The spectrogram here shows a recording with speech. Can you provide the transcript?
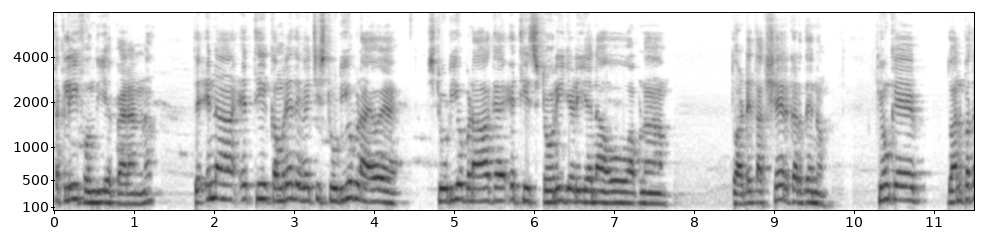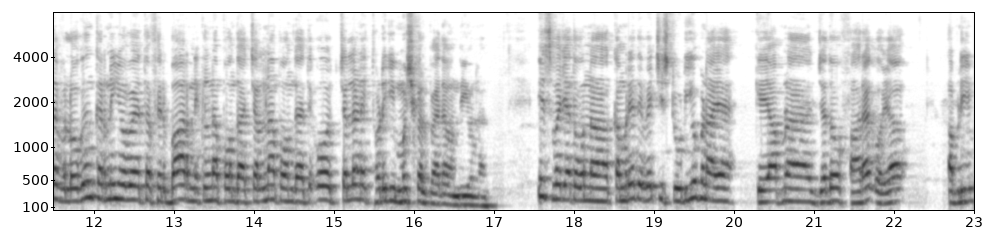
ਤਕਲੀਫ ਹੁੰਦੀ ਹੈ ਪੈਰਾਂ ਨਾਲ ਨਾ। ਤੇ ਇਹਨਾਂ ਇੱਥੇ ਕਮਰੇ ਦੇ ਵਿੱਚ ਸਟੂਡੀਓ ਬਣਾਇਆ ਹੋਇਆ ਹੈ। ਸਟੂਡੀਓ ਬਣਾ ਕੇ ਇੱਥੇ ਸਟੋਰੀ ਜਿਹੜੀ ਹੈ ਨਾ, ਉਹ ਆਪਣਾ ਤੁਹਾਡੇ ਤੱਕ ਸ਼ੇਅਰ ਕਰਦੇ ਨੇ ਕਿਉਂਕਿ ਤੁਹਾਨੂੰ ਪਤਾ ਵਲੋਗਿੰਗ ਕਰਨੀ ਹੋਵੇ ਤਾਂ ਫਿਰ ਬਾਹਰ ਨਿਕਲਣਾ ਪੈਂਦਾ, ਚੱਲਣਾ ਪੈਂਦਾ ਤੇ ਉਹ ਚੱਲਣ ਵਿੱਚ ਥੋੜੀ ਜਿਹੀ ਮੁਸ਼ਕਲ ਪੈਦਾ ਹੁੰਦੀ ਉਹਨਾਂ ਨੂੰ। ਇਸ ਵਜ੍ਹਾ ਤੋਂ ਉਹਨਾਂ ਕਮਰੇ ਦੇ ਵਿੱਚ ਸਟੂਡੀਓ ਬਣਾਇਆ ਹੈ। ਕਿ ਆਪਣਾ جدو ਫਾਰਗ ہویا، اپنی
